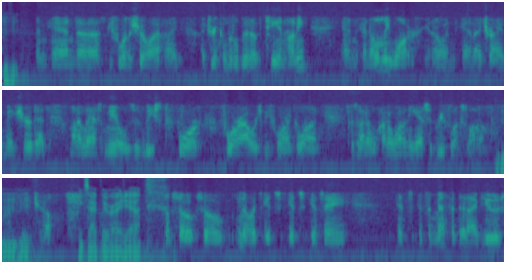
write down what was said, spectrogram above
Mm-hmm. And and uh, before the show, I, I I drink a little bit of tea and honey and, and only water, you know, and, and I try and make sure that my last meal is at least four four hours before I go on, because I don't I don't want any acid reflux while I'm mm-hmm. on you know. Exactly right. Yeah. So so so you know it's it's it's it's a it's it's a method that I've used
